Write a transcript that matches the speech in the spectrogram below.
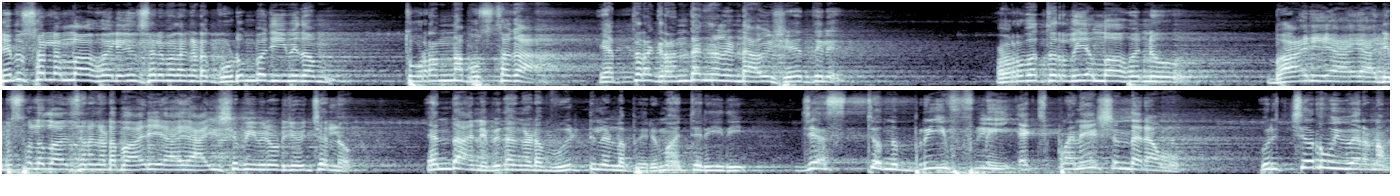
നബി സല്ലല്ലാഹു അലൈഹി വസല്ലം തങ്ങളുടെ കുടുംബജീവിതം തുറന്ന പുസ്തക എത്ര ഗ്രന്ഥങ്ങളുണ്ട് ആ വിഷയത്തിൽ? ഉറവത്ത് റളിയല്ലാഹുവിനു ഭാര്യയായ നബി സല്ലല്ലാഹു അലൈഹി വസല്ലം തങ്ങളുടെ ഭാര്യയായ ആയിഷ ബീവിനോട് ചോദിച്ചല്ലോ എന്താ നബി തങ്ങളുടെ വീട്ടിലുള്ള പെരുമാറ്റ രീതി? ജസ്റ്റ് ഒന്ന് ബ്രീഫ്ലി എക്സ്പ്ലനേഷൻ തരാമോ ഒരു ചെറു വിവരണം.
